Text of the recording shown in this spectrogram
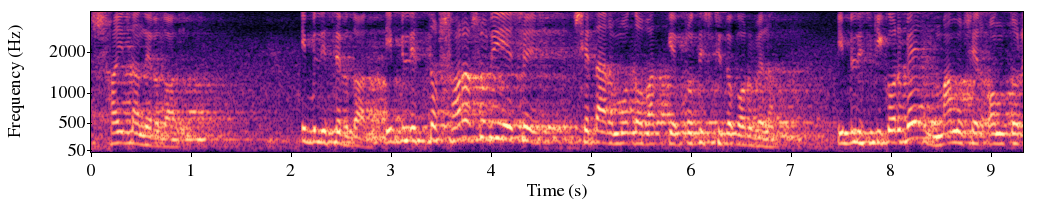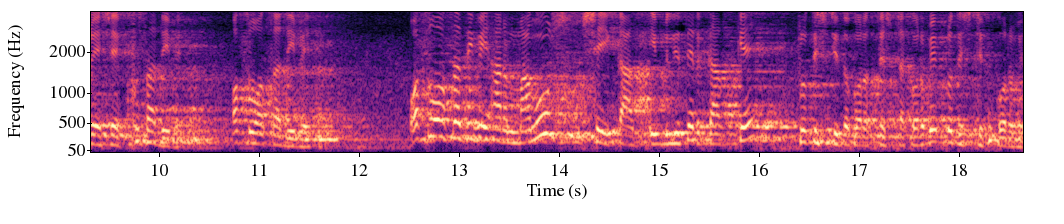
শয়তানের দল। ইবলিসের দল। ইবলিস তো সরাসরি এসে সে তার মতবাদকে প্রতিষ্ঠিত করবে না। ইবলিস কি করবে? মানুষের অন্তরে এসে খোসা দিবে অসোয়াশা দিবে। অসোয়াশা দিবে আর মানুষ সেই কাজ, ইবলিসের কাজকে প্রতিষ্ঠিত করার চেষ্টা করবে, প্রতিষ্ঠিত করবে।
